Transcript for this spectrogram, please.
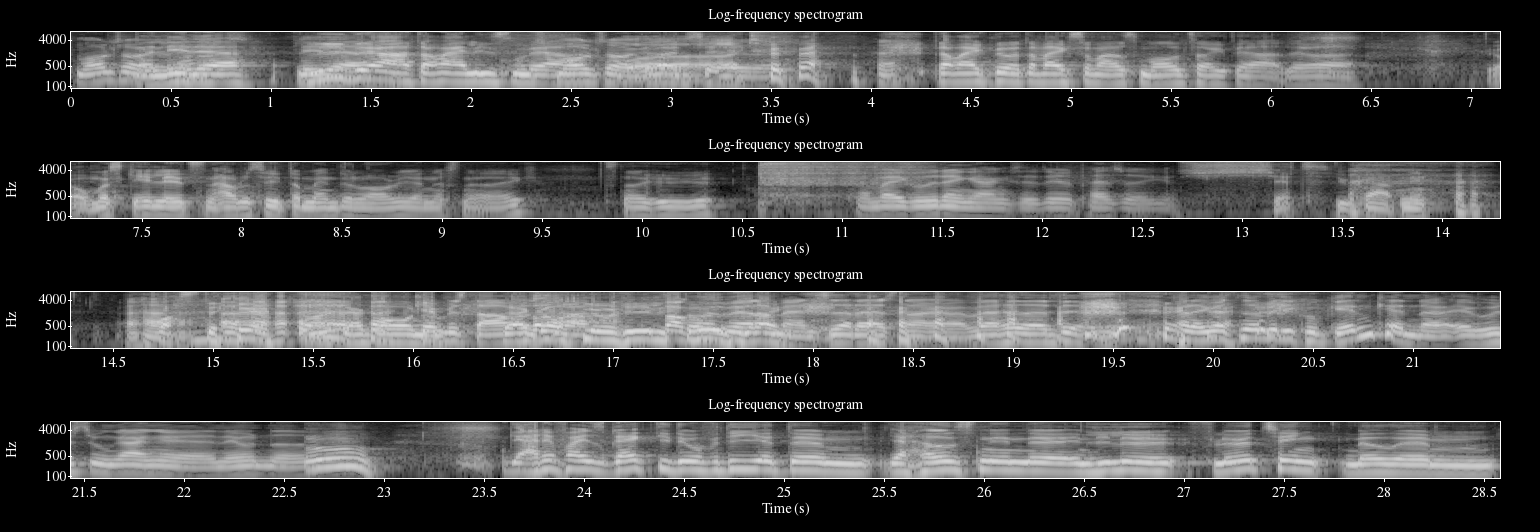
Small talk. Men lige der. lige der, der var jeg lige sådan der. Small talk. Wow. Der var ikke noget, der var ikke så meget small talk der. Det var, jo, måske lidt sådan, har du set The Mandalorian og sådan noget, ikke? Sådan noget hygge. Han var ikke ude dengang, så det passer ikke. Shit, you got me. Fuck, det, fuck, jeg går nu. Kæmpe Star Jeg Wars. går nu helt Fuck ud med dig, mand. Sidder der og snakker. Hvad hedder det? Kan der ikke være sådan noget med, de kunne genkende dig? Jeg kan huske, du engang uh, nævnte noget. Mm. Ja, det er faktisk rigtigt. Det var fordi, at øhm, jeg havde sådan en, øh, en lille flirting med øhm,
